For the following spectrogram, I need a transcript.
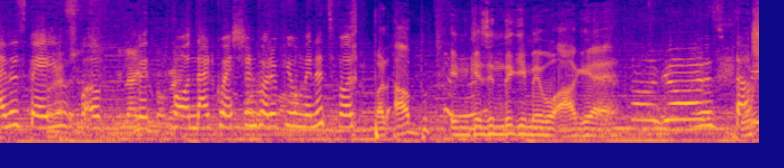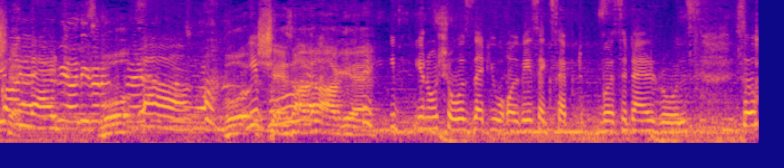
I will spare you with on that question for a few minutes first पर अब इनके ज़िंदगी में वो आ गया है दैट वो वो ये शहजादा आ गया है you know shows that you always accept versatile roles. So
